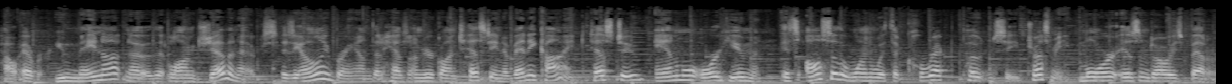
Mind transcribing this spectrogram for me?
However, you may not know that Longevinex is the only brand that has undergone testing of any kind test tube, animal, or human. It's also the one with the correct potency. Trust me, more isn't always better.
